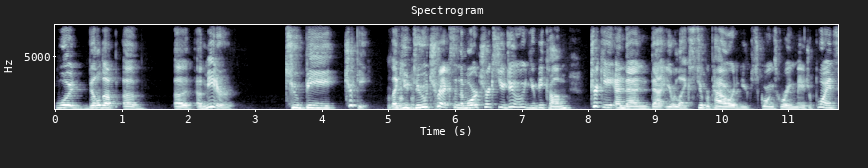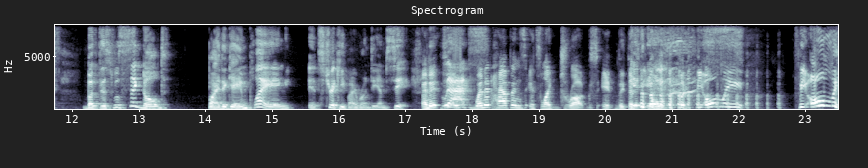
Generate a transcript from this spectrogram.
would build up a, a a meter to be tricky. Like you do tricks, and the more tricks you do, you become tricky, and then that you're like super powered and you're scoring scoring major points. But this was signaled by the game playing "It's Tricky" by Run DMC. and it, it- when it happens, it's like drugs. It that's It the, only, is. it's the only it's the only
